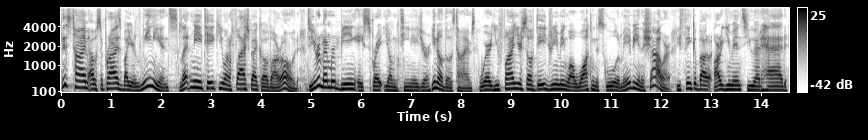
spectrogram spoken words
this time I was surprised by your lenience. Let me take you on a flashback of our own. Do you remember being a sprite young teenager? You know those times where you find yourself daydreaming while walking to school or maybe in the shower. You think about arguments you had had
